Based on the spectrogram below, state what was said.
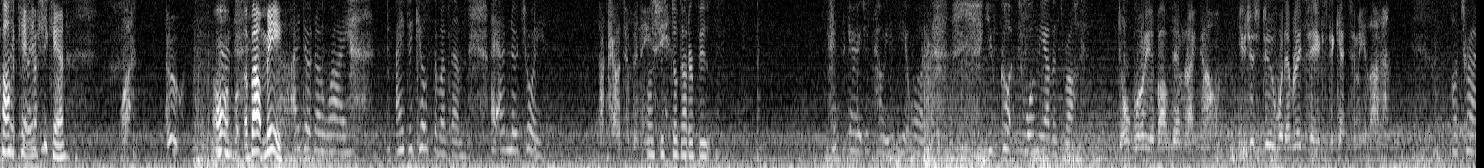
pocket. Yes, she can. What? Who? Oh, ab- about me. I don't know why. I had to kill some of them. I had no choice. That can't have been oh, easy. Well, she still got her boots. It's scary just how easy it was. You've got to warn the others, Roth. Don't worry about them right now. You just do whatever it takes to get to me, Lara. I'll try.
